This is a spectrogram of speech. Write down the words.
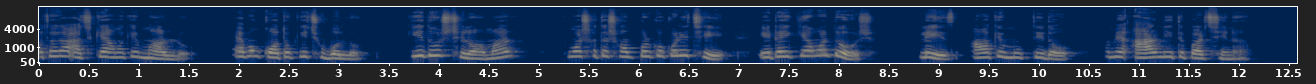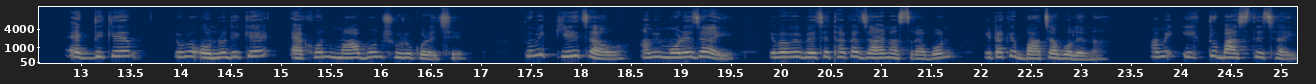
অথচ আজকে আমাকে মারলো এবং কত কিছু বলল। কি দোষ ছিল আমার? তোমার সাথে সম্পর্ক করেছি? এটাই কি আমার দোষ? প্লিজ, আমাকে মুক্তি দাও। আমি আর নিতে পারছি না। একদিকে তুমি অন্যদিকে এখন মা বোন শুরু করেছে। তুমি কি চাও? আমি মরে যাই? এভাবে বেঁচে থাকা যায় না শ্রাবণ। এটাকে বাঁচা বলে না। আমি একটু বাঁচতে চাই,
